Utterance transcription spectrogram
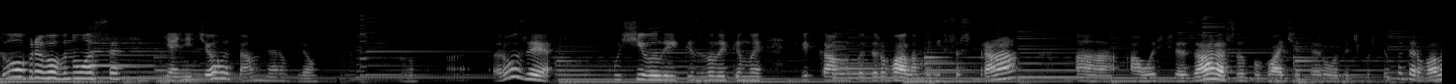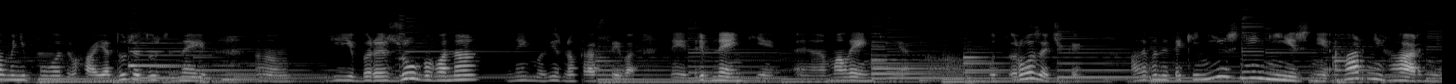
добриво вносить, я нічого там не роблю. Рози, кущі великі з великими квітками подарувала мені сестра. А, а ось зараз ви побачите розочку. Це подарувала мені подруга. Я дуже-дуже нею її бережу, бо вона неймовірно красива. Неї дрібненькі, е, маленькі розочки, але вони такі ніжні, ніжні, гарні, гарні.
